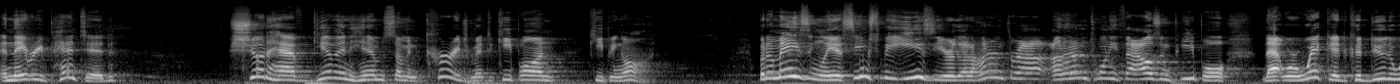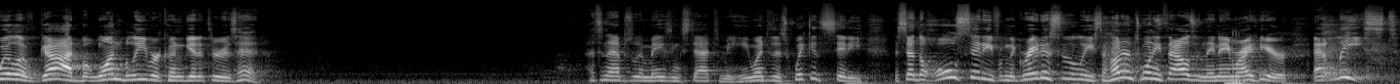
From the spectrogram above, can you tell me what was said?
and they repented should have given him some encouragement to keep on keeping on. But amazingly, it seems to be easier that 120,000 people that were wicked could do the will of God, but one believer couldn't get it through his head. That's an absolutely amazing stat to me. He went to this wicked city and said the whole city, from the greatest to the least, 120,000 they name right here, at least,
